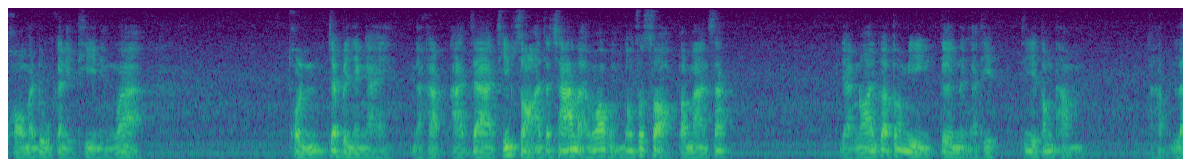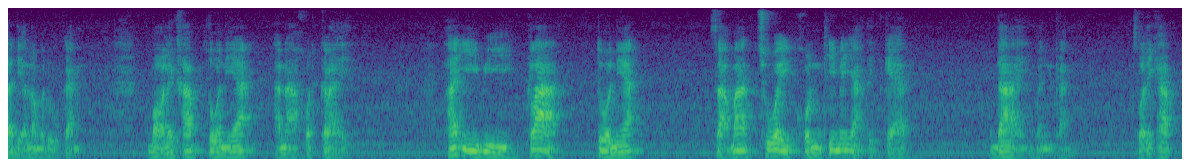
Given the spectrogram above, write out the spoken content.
พอมาดูกันอีกทีหนึ่งว่า ผลจะเป็นยังไงนะครับ อาจจะทริปสองอาจจะช้าหน่อยเพราะว่าผมต้องทดสอบประมาณสัก อย่างน้อยก็ต้องมีเกินหนึ่งอาทิตย์ที่ต้องทำนะครับ แล้วเดี๋ยวเรามาดูกัน บอกเลยครับ ตัวนี้อนาคตไกล ถ้า EV พลาดตัวนี้สามารถช่วยคนที่ไม่อยากติดแก๊สได้เหมือนกัน สวัสดีครับ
